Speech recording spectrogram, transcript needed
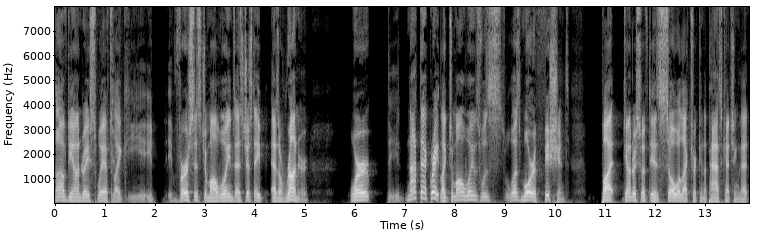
of D'Andre Swift, like he- versus Jamaal Williams as just a as a runner, were not that great. Like Jamaal Williams was was more efficient, but D'Andre Swift is so electric in the pass catching that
